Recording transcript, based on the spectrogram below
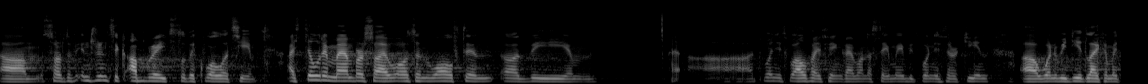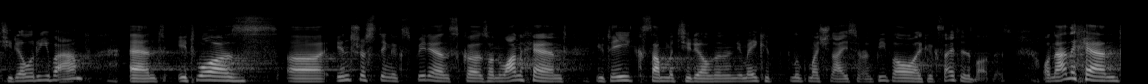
um, sort of intrinsic upgrades to the quality. I still remember, so I was involved in uh, the um, 2012, I think, I want to say maybe 2013, uh, when we did like a material revamp. And it was uh, interesting experience because on one hand, you take some material and you make it look much nicer and people are like excited about this. On the other hand,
